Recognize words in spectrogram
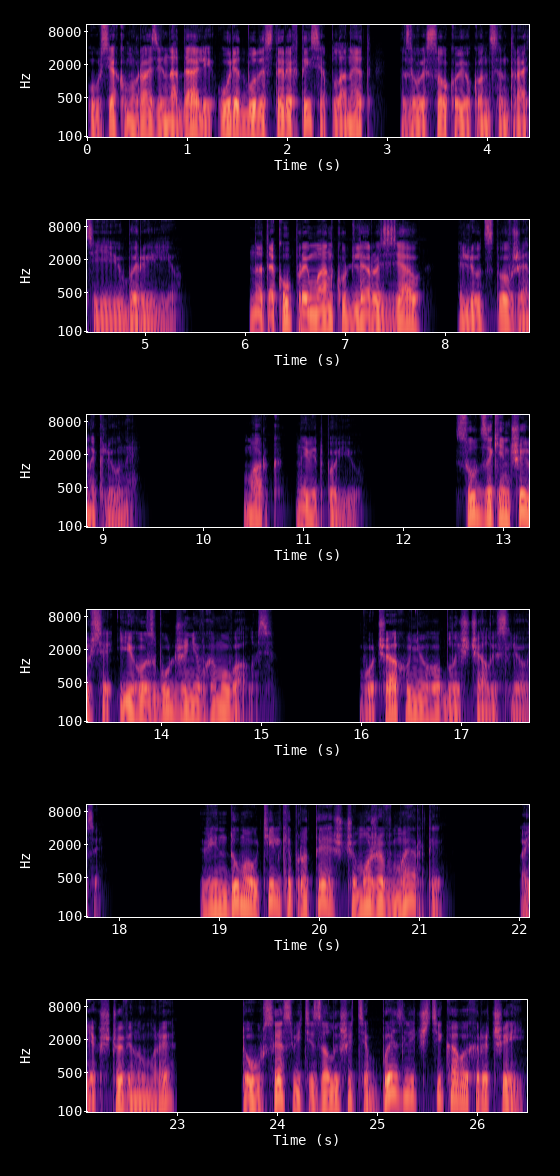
У всякому разі, надалі уряд буде стерегтися планет з високою концентрацією берилію. На таку приманку для роззяв людство вже не клюне. Марк не відповів. Суд закінчився, і його збудження вгамувалось. В очах у нього блищали сльози. Він думав тільки про те, що може вмерти, а якщо він умре, то у всесвіті залишиться безліч цікавих речей,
